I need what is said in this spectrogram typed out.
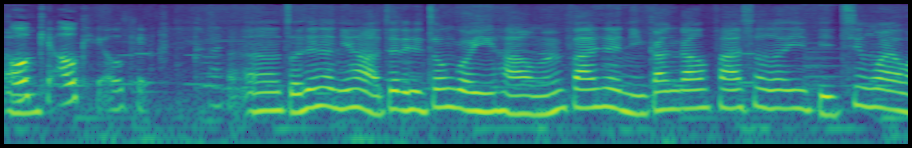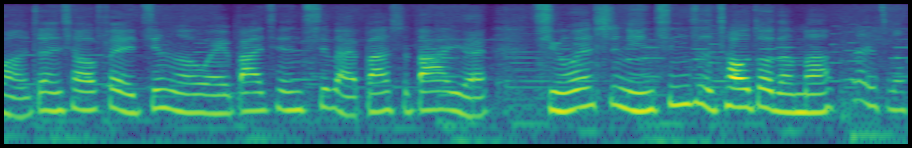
嗯 OK OK OK，嗯、左先生你好，这里是中国银行。我们发现你刚刚发生了一笔境外网站消费，金额为八千七百八十八元，请问是您亲自操作的吗？那你怎么？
